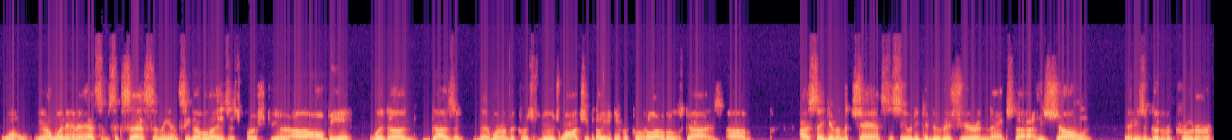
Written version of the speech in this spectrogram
you know, went in and had some success in the NCAA's his first year, uh, albeit with uh, guys that, that were under Chris Beard's watch. Even though he did recruit a lot of those guys. Um, I say give him a chance to see what he can do this year and next. Uh, he's shown that he's a good recruiter,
